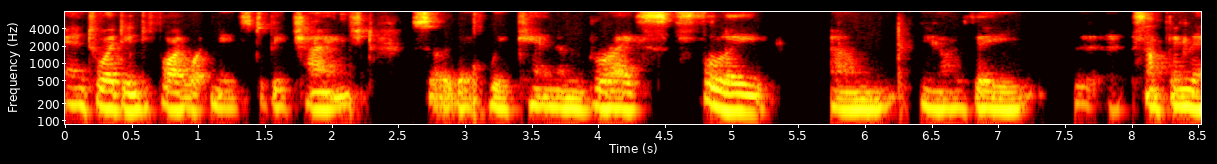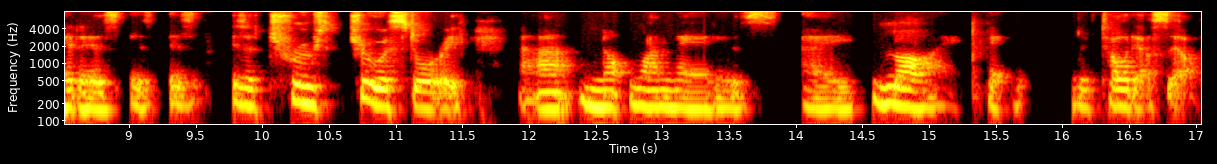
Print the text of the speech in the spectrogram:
and to identify what needs to be changed so that we can embrace fully, um, you know, the something that is is is is a true truer story uh, not one that is a lie that we've told ourselves.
